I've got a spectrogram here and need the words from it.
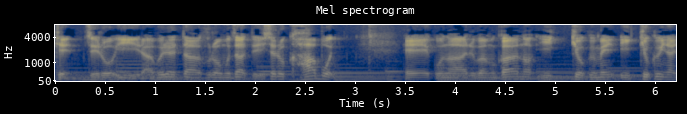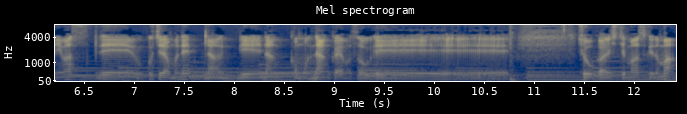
1.0e ラブレターフロムザデジタルカーボーイ。えー、このアルバムからの1曲目1曲になります。でこちらもね何,、えー、何個も何回もそう、えー、紹介してますけど、まあ、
